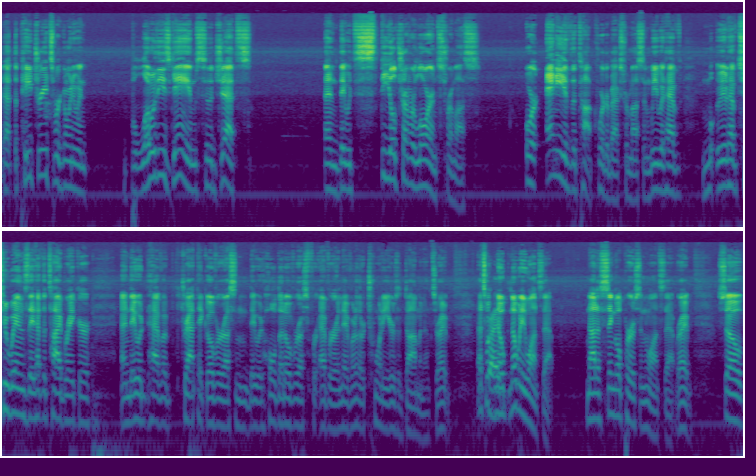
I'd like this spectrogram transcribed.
that the Patriots were going to in- blow these games to the Jets, and they would steal Trevor Lawrence from us, or any of the top quarterbacks from us, and we would have we would have two wins. They'd have the tiebreaker, and they would have a draft pick over us, and they would hold that over us forever, and they have another 20 years of dominance, right? That's what Right. no, nobody wants that. Not a single person wants that, right? So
